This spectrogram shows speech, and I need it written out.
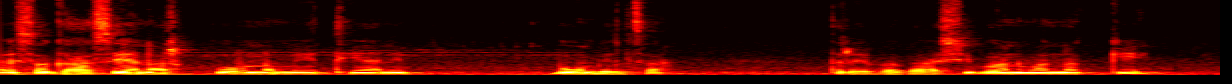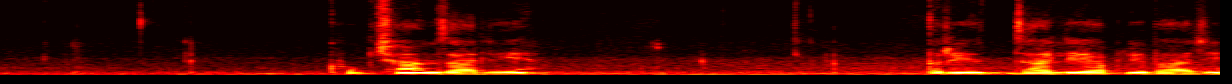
असा घास येणार पूर्ण मेथी आणि बोंबीलचा. तर हे बघा अशी बनवा नक्की. खूप छान झाली आहे. तरी झाली आहे आपली भाजी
